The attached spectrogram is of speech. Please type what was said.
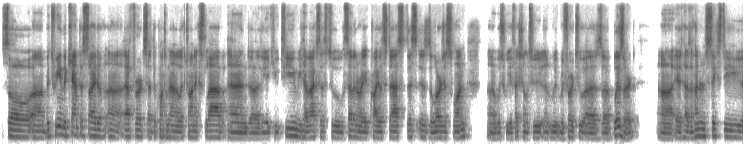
So uh, between the campus side of uh, efforts at the Quantum Nanoelectronics Lab and uh, the AQT, we have access to seven or eight cryostats. This is the largest one, uh, which we affectionately uh, refer to as uh, Blizzard. it has 160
